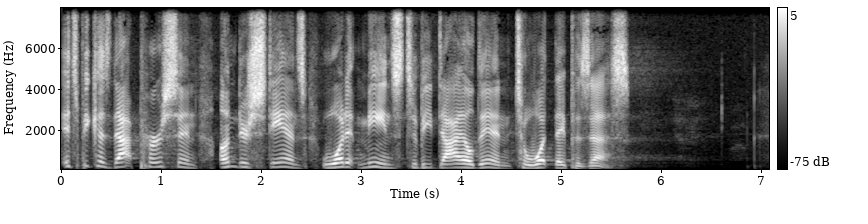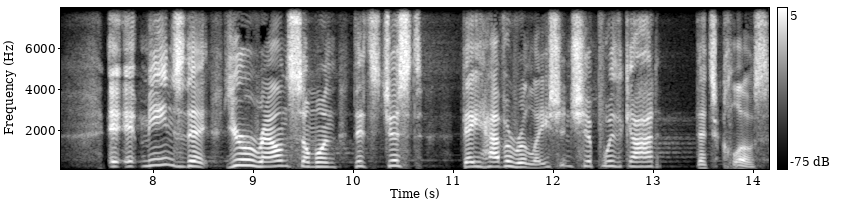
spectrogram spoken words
it's because that person understands what it means to be dialed in to what they possess. It, it means that you're around someone that's just they have a relationship with God that's close.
